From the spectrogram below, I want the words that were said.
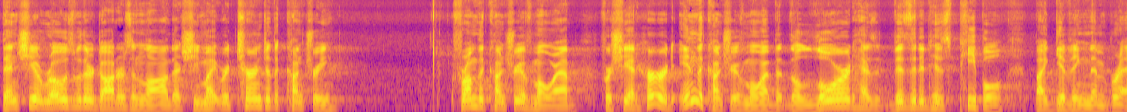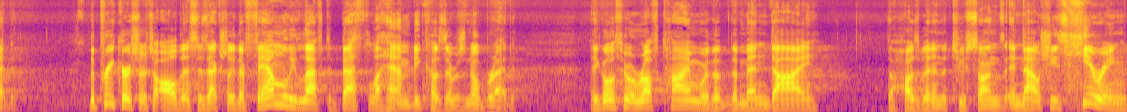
Then she arose with her daughters in law that she might return to the country from the country of Moab, for she had heard in the country of Moab that the Lord has visited his people by giving them bread. The precursor to all this is actually their family left Bethlehem because there was no bread. They go through a rough time where the, the men die, the husband and the two sons, and now she's hearing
